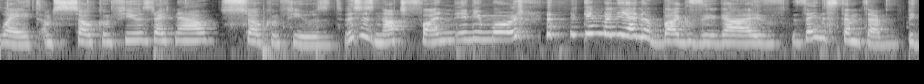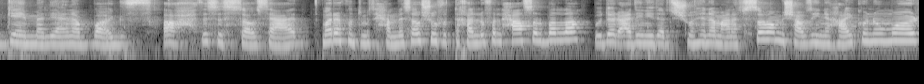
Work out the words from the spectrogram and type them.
wait I'm so confused right now. So confused. This is not fun anymore. ال game مليانة bugs you guys. إزاي نستمتع بال game مليانة bugs. آه this is so sad. مرة كنت متحمسة وشوف التخلف الحاصل بالله. ودول قاعدين يدردشوا هنا مع نفسهم مش عاوزين يهايكوا no more.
